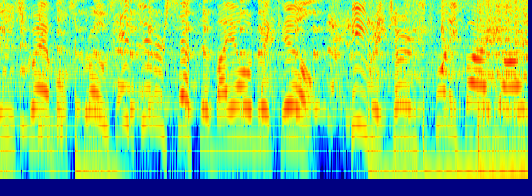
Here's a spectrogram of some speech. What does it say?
Hughes scrambles, throws. It's intercepted by Eldrick Hill. He returns 25 yards.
